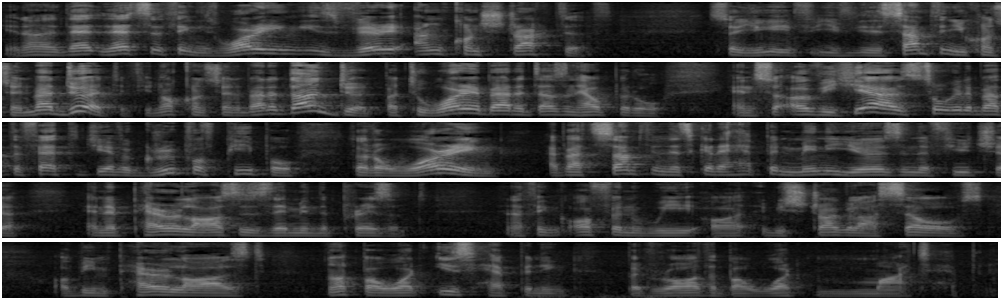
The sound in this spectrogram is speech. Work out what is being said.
You know that that's the thing. Is worrying is very unconstructive. So you, if, if, there's something you're concerned about, do it. If you're not concerned about it, don't do it. But to worry about it doesn't help at all. And so over here, it's talking about the fact that you have a group of people that are worrying about something that's going to happen many years in the future, and it paralyzes them in the present. And I think often we are we struggle ourselves of being paralyzed not by what is happening, but rather by what might happen.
